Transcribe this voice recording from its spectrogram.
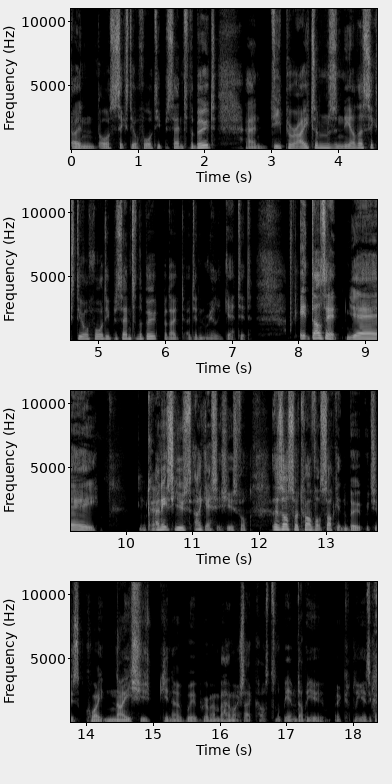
and or sixty or forty percent of the boot, and deeper items in the other sixty or forty percent of the boot. But I, I didn't really get it. It does it. Yay! Okay. and it's use I guess it's useful. There's also a 12 volt socket in the boot, which is quite nice. You you know we remember how much that cost on a BMW a couple of years ago.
